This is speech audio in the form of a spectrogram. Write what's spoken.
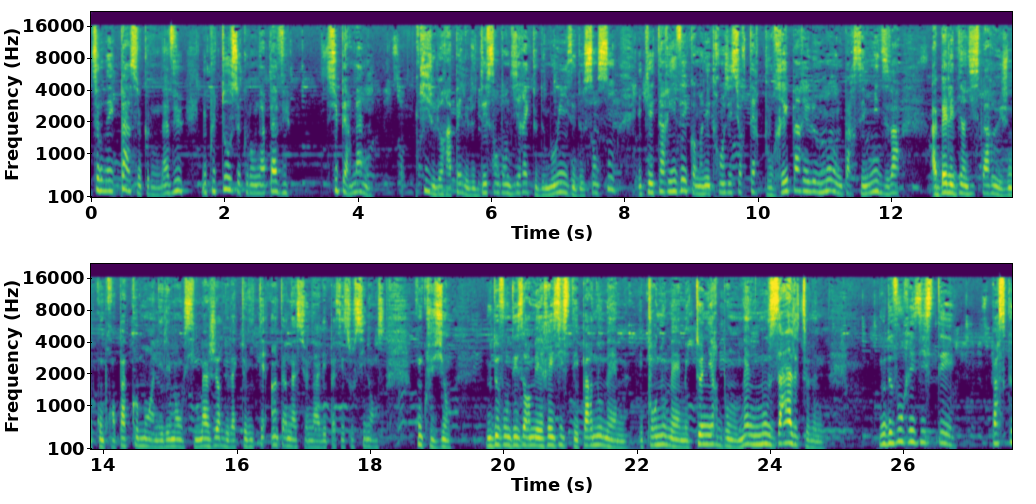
ce n'est pas ce que l'on a vu, mais plutôt ce que l'on n'a pas vu. Superman, qui, je le rappelle, est le descendant direct de Moïse et de Samson, et qui est arrivé comme un étranger sur terre pour réparer le monde par ses mitzvahs, a bel et bien disparu et je ne comprends pas comment un élément aussi majeur de l'actualité internationale est passé sous silence. Conclusion. Nous devons désormais résister par nous-mêmes et pour nous-mêmes et tenir bon, même Musaltelen. Nous devons résister parce que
